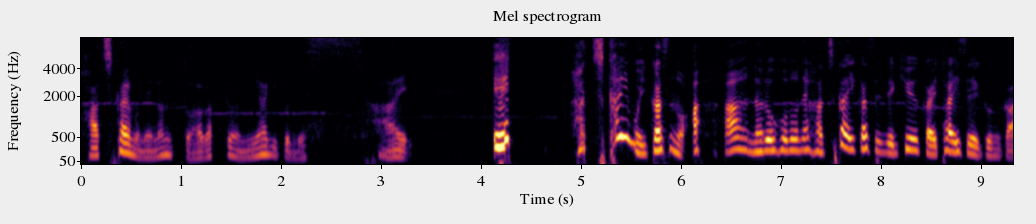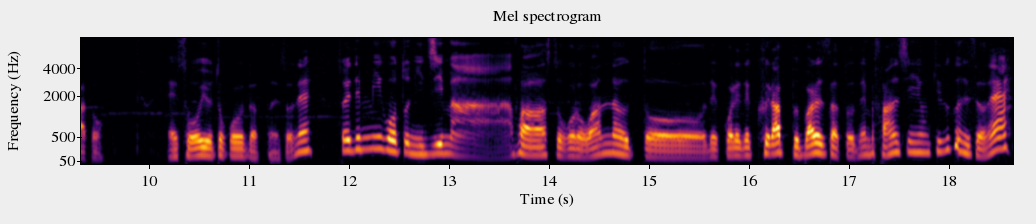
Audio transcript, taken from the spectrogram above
8回もね、なんと上がったの宮城くんです。はい。え ?8 回も生かすの？あ、あ、なるほどね。8回生かせて9回大勢くんかと。えー、そういうところだったんですよね。それで見事にジマー、ファーストゴロ、ワンアウトで、これでクラップ、バルサとね、三振を築くんですよね。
